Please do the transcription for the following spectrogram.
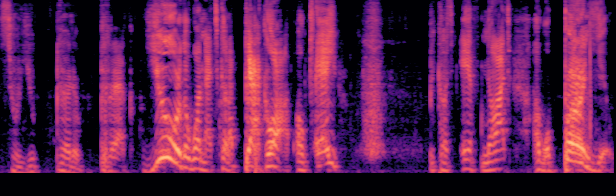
So you better back. You are the one that's gonna back off, okay? Because if not, I will burn you.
